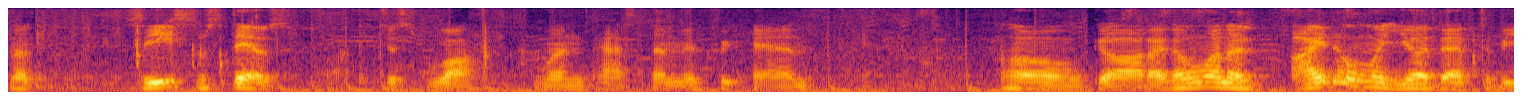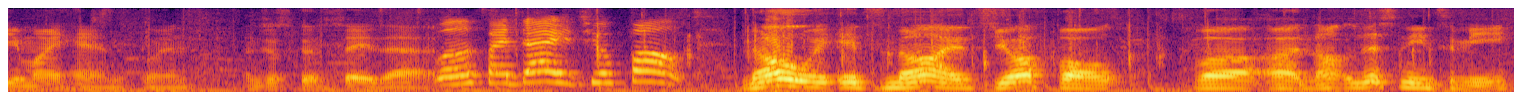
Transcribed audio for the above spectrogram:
Look, see some stairs. Just walk, run past them if we can. Oh god, I don't want to. I don't want your death to be in my hands, Gwen. I'm just gonna say that. Well, if I die, it's your fault. No, it's not. It's your fault for uh, not listening to me.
